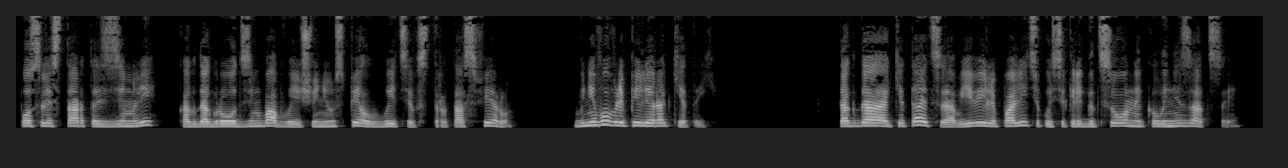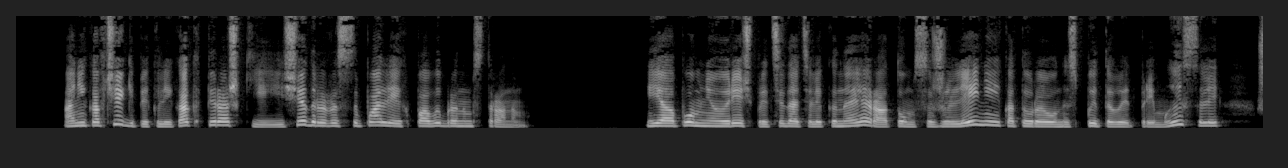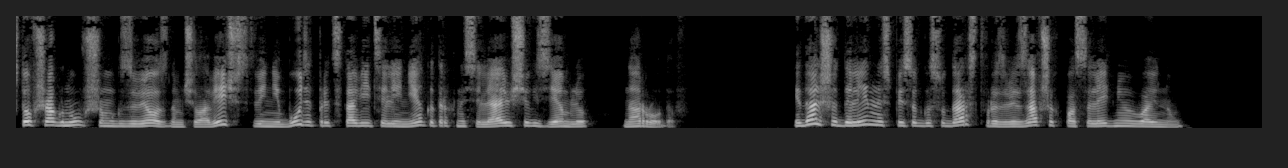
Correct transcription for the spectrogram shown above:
После старта с Земли, когда Гроуд Зимбабве еще не успел выйти в стратосферу, в него влепили ракетой. Тогда китайцы объявили политику сегрегационной колонизации. Они ковчеги пекли, как пирожки, и щедро рассыпали их по выбранным странам. Я помню речь председателя КНР о том сожалении, которое он испытывает при мысли, что в шагнувшем к звездам человечестве не будет представителей некоторых населяющих Землю народов. И дальше длинный список государств, развязавших последнюю войну.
